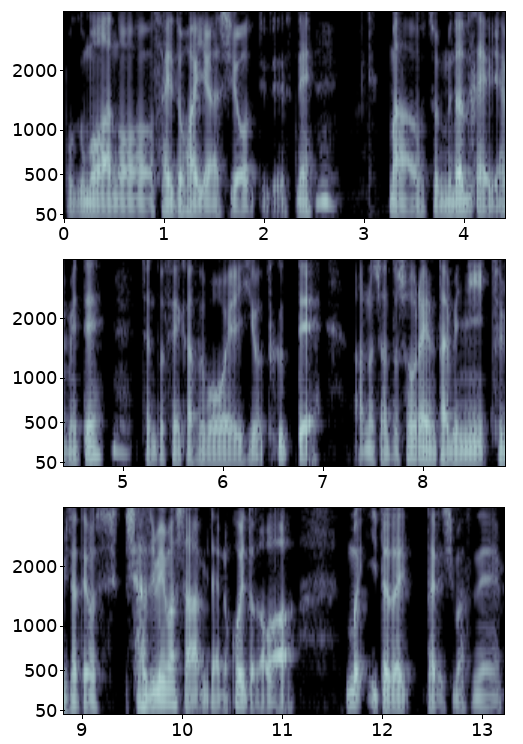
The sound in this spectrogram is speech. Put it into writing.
僕もあの、サイドファイヤーしようって言ってですね、うんまあ、ちょっと無駄遣いをやめてうん、ちゃんと生活防衛費を作って、あの、ちゃんと将来のために積み立てをしし始めました、みたいな声とかは、まあ、いただいたりしますね。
